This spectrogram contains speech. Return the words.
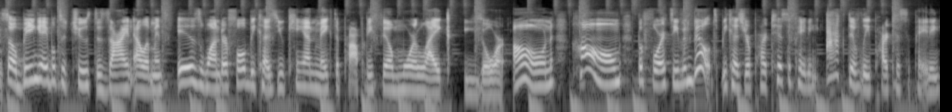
So, being able to choose design elements is wonderful because you can make the property feel more like your own home before it's even built because you're participating, actively participating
